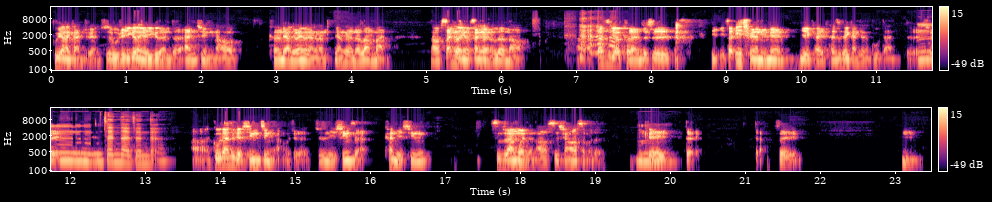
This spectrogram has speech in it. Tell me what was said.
不一样的感觉。就是我觉得一个人有一个人的安静，然后可能两个人有两个人两个人的浪漫，然后三个人有三个人的热闹啊、呃。但是有可能就是 你在一群人里面，你也可以还是可以感觉很孤单，对不对？所以嗯，真的真的啊、呃，孤单是个心境啊，我觉得就是你心是。看你心是不是安稳的，然后是想要什么的，你可以、嗯、对，对，所以，嗯，对。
